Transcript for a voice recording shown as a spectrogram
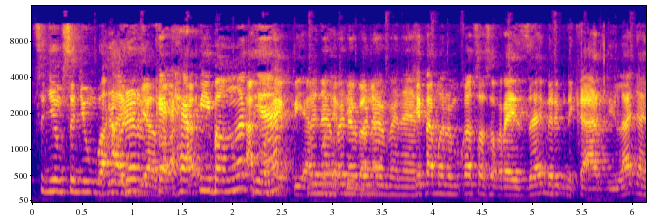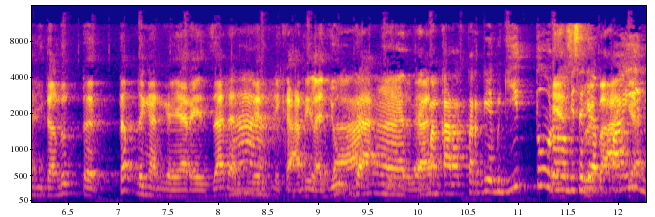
senyum-senyum bahagia kayak banget. happy banget aku ya. happy, aku Bener, happy bener, banget. bener, bener. Kita menemukan sosok Reza yang mirip Nika Ardila nyanyi dangdut tetap dengan gaya Reza dan Ah, mirip Nika Ardila juga gitu kan. Emang karakter dia begitu, Yes, nggak bisa diapain.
